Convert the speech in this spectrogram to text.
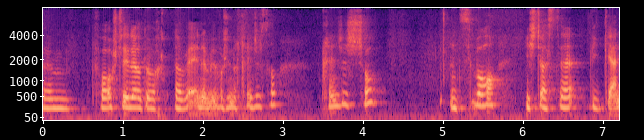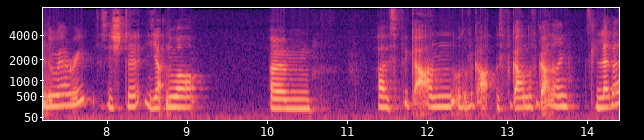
ähm, vorstellen oder erwähnen, weil wahrscheinlich kennst du es, so. kennst du es schon. Und zwar ist das der Veganuary, das ist der Januar ähm, als Vegan oder Vegan, als Veganer Veganerin zu leben.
